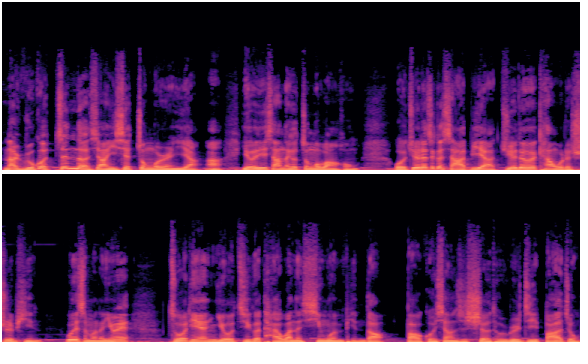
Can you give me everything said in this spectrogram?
那如果真的像一些中国人一样啊，尤其像那个中国网红，我觉得这个傻逼啊，绝对会看我的视频。为什么呢？因为昨天有几个台湾的新闻频道，包括像是摄图日记八种，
